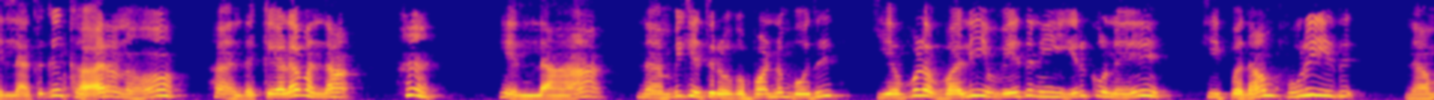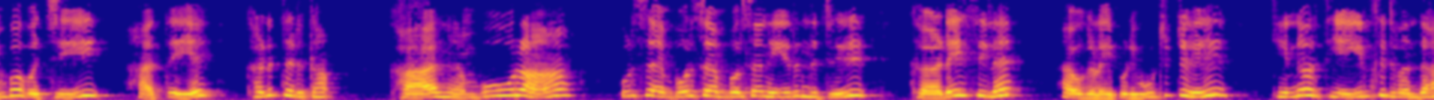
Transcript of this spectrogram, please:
எல்லாத்துக்கும் காரணம் அந்த கிழவன் தான். எல்லாம் நம்பிக்கை துரோகம் பண்ணும்போது எவ்வளோ வலியும் வேதனையும் இருக்குன்னு இப்போதான் புரியுது. நம்ப வச்சு அத்தையே கழுத்தெடுக்கான் காரணம் பூரா புருஷன் புருஷன் புருஷன் இருந்துட்டு கடைசியில் அவங்கள இப்படி விட்டுட்டு இன்னொருத்தியை இழுத்துட்டு வந்தா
